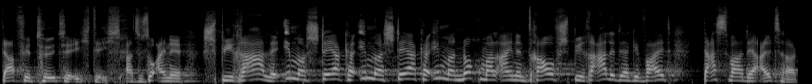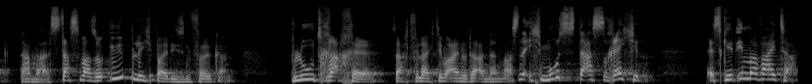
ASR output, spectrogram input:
dafür töte ich dich. Also so eine Spirale, immer stärker, immer stärker, immer nochmal einen drauf, Spirale der Gewalt, das war der Alltag damals. Das war so üblich bei diesen Völkern. Blutrache, sagt vielleicht dem einen oder anderen was. Ich muss das rächen. Es geht immer weiter.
